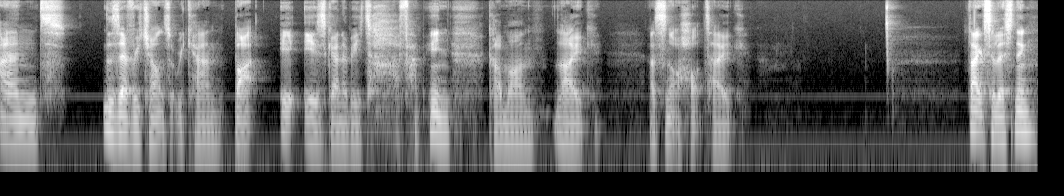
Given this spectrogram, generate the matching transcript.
and there's every chance that we can, but it is going to be tough. I mean, come on, like that's not a hot take. Thanks for listening.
